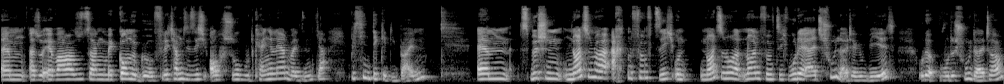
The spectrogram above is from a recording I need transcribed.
Ähm, also er war sozusagen McGonagall. Vielleicht haben sie sich auch so gut kennengelernt, weil sie sind ja ein bisschen dicke, die beiden. Ähm, zwischen 1958 und 1959 wurde er als Schulleiter gewählt oder wurde Schulleiter.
